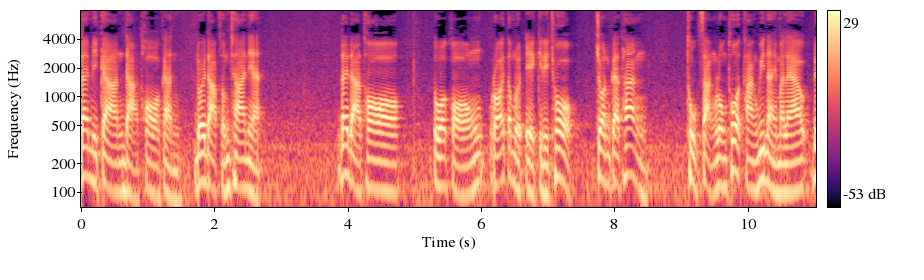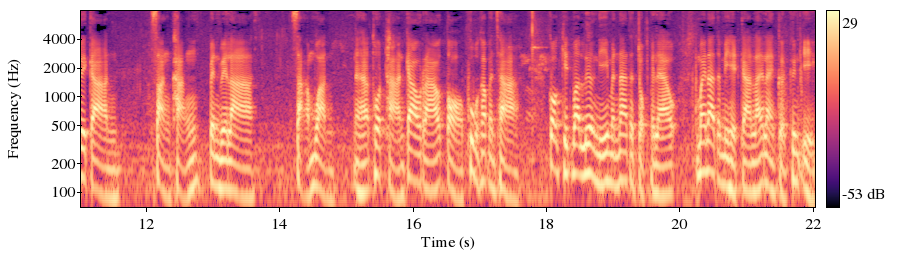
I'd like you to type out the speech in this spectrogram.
ได้มีการด่าทอกัน โดยดาบสมชายเนี่ยได้ด่าทอตัวของร้อยตำรวจเอกกิติโชค จนกระทั่งถูกสั่งลงโทษทางวินัยมาแล้ว ด้วยการสั่งขังเป็นเวลา 3 วันนะฮะโทษฐานก้าวร้าวต่อผู้บังคับบัญชา ก็คิดว่าเรื่องนี้มันน่าจะจบไปแล้ว ไม่น่าจะมีเหตุการณ์ร้ายแรงเกิดขึ้นอีก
